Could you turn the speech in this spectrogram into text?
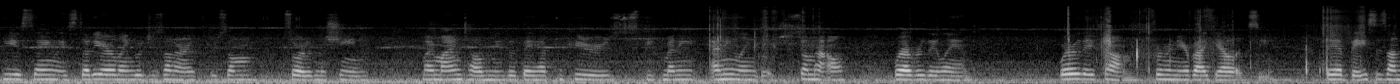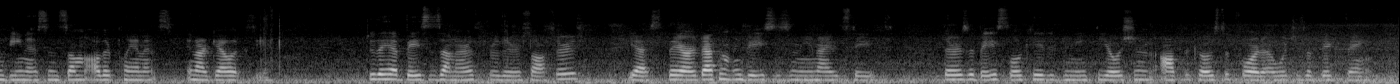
He is saying they study our languages on earth through some sort of machine. My mind tells me that they have computers to speak many any language, somehow, wherever they land. Where are they from? From a nearby galaxy. They have bases on Venus and some other planets in our galaxy. Do they have bases on Earth for their saucers? Yes, there are definitely bases in the United States. There is a base located beneath the ocean off the coast of Florida, which is a big thing.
